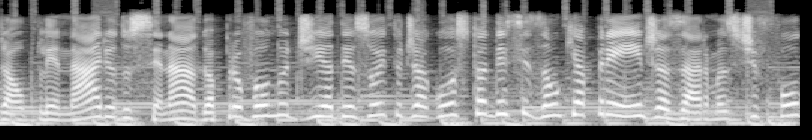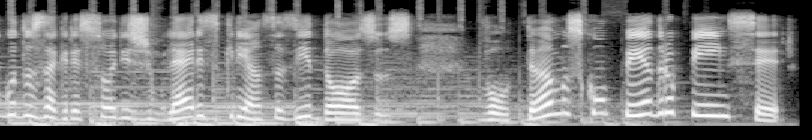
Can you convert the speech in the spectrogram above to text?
Já o plenário do Senado aprovou no dia 18 de agosto a decisão que apreende as armas de fogo dos agressores de mulheres, crianças e idosos. Voltamos com Pedro Pincer.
